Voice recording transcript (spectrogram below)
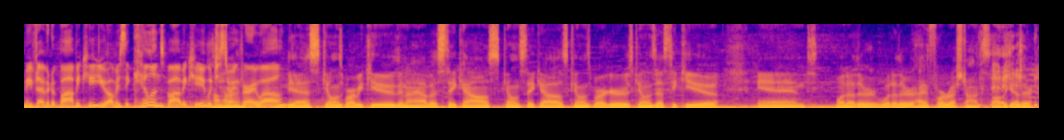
moved over to barbecue. You obviously Killen's Barbecue, which is Uh-huh. doing very well. Yes, Killen's Barbecue. Then I have a steakhouse, Killen's Steakhouse, Killen's Burgers, Killen's STQ, and what other? What other? I have four restaurants altogether.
